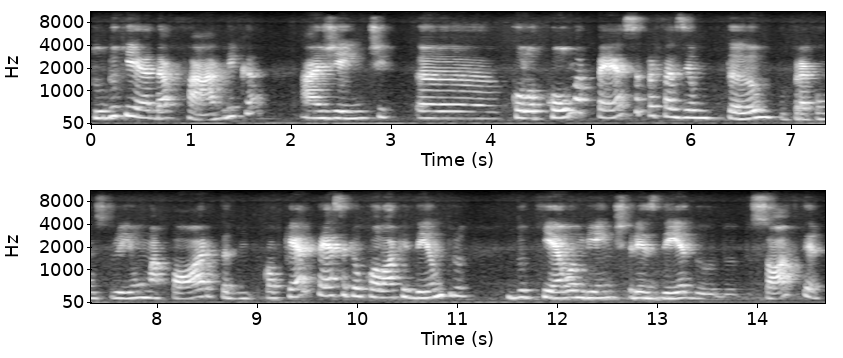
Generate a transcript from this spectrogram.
tudo que é da fábrica, a gente uh, colocou uma peça para fazer um tampo, para construir uma porta, qualquer peça que eu coloque dentro do que é o ambiente 3D do, do, do software,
